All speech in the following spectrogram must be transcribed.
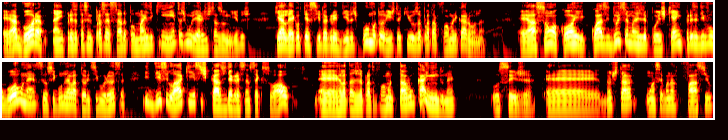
É, agora, a empresa está sendo processada por mais de 500 mulheres nos Estados Unidos que alegam ter sido agredidas por motoristas que usam a plataforma de carona. É, a ação ocorre quase duas semanas depois que a empresa divulgou né, seu segundo relatório de segurança e disse lá que esses casos de agressão sexual é, relatados na plataforma estavam caindo, né? Ou seja, é, não está uma semana fácil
